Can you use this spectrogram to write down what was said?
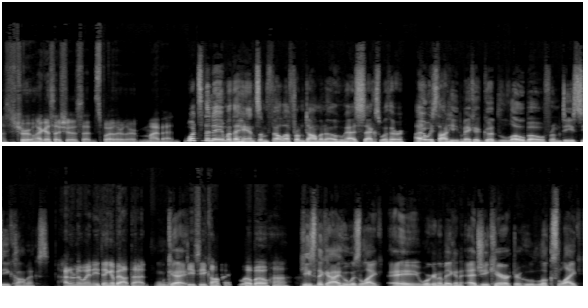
That's true. I guess I should have said spoiler alert. My bad. What's the name of the handsome fella from Domino who has sex with her? I always thought he'd make a good Lobo from DC Comics. I don't know anything about that. Okay. DC Comics Lobo, huh? He's the guy who was like, hey, we're going to make an edgy character who looks like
